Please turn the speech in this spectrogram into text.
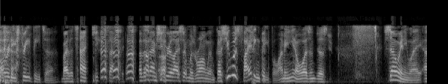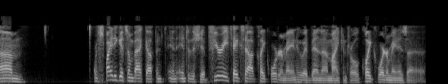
already street pizza by the time she decided, by the time she realized something was wrong with him because she was fighting people. I mean, you know, it wasn't just. So anyway, um, Spidey gets him back up and in, into the ship. Fury takes out Clay Quartermain, who had been uh, mind controlled. Clay Quartermain is a,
